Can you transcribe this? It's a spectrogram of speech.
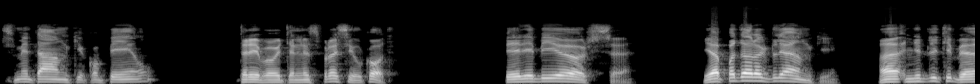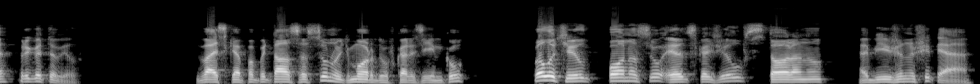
сметанки купил? — требовательно спросил кот. — Перебьешься. Я подарок для Анки, а не для тебя приготовил. Васька попытался сунуть морду в корзинку, получил по носу и отскочил в сторону, обиженно шипя.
